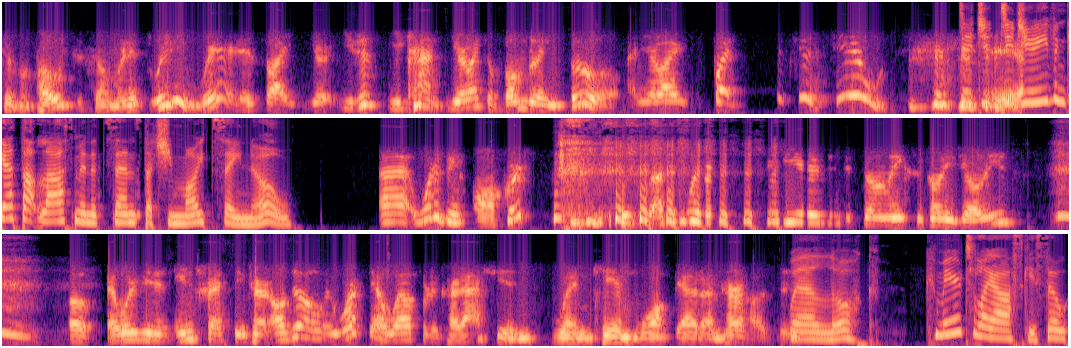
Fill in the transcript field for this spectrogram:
to propose to someone, it's really weird. It's like you're you just you can't. You're like a bumbling fool, and you're like, but it's just you. Did you did you even get that last minute sense that she might say no? Uh, it would have been awkward. I think we were two years into filming Saccone Joly's. Oh, it would have been an interesting turn. Although it worked out well for the Kardashians when Kim walked out on her husband. Well, look, come here till I ask you. So,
